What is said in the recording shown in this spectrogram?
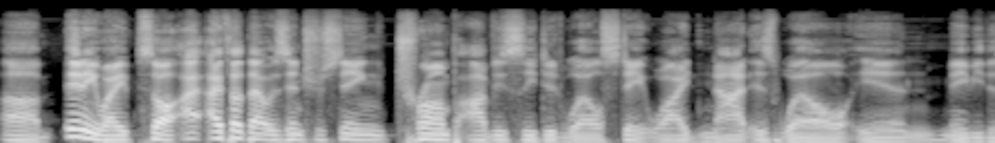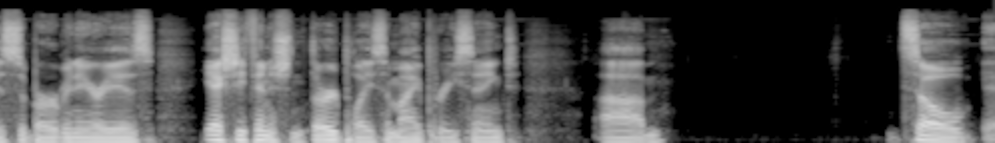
Um, anyway, so I, I thought that was interesting. Trump obviously did well statewide, not as well in maybe the suburban areas. He actually finished in third place in my precinct. Um, so uh,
